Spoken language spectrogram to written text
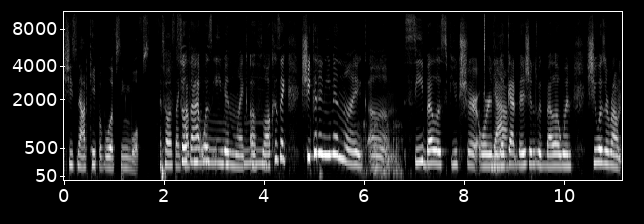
she's not capable of seeing wolves. So I was like, so how that was even like a Mm. flaw because like she couldn't even like um see bella's future or Yeah. look at visions with bella when she was around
